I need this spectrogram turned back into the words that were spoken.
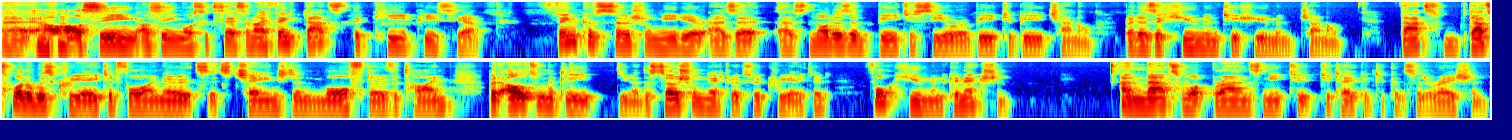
uh, are, seeing are seeing more success. And i think that's the key piece here. Think of social media as a as not as a b2c or a b2b channel but as a human to human channel. That's that's what it was created for. I know it's it's changed and morphed over time but ultimately you know the social networks were created for human connection and that's what brands need to, to take into consideration.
